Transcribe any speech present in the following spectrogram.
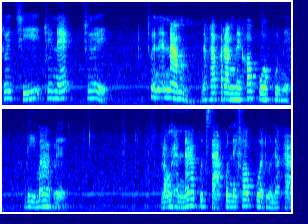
ช่วยชี้ ช่วยแนะ ช่วย ช่วยแนะนำนะคะ พลังในครอบครัวคุณเนี่ย ดีมากเลย ลองหันหน้าปรึกษาคนในครอบครัวดูนะคะ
